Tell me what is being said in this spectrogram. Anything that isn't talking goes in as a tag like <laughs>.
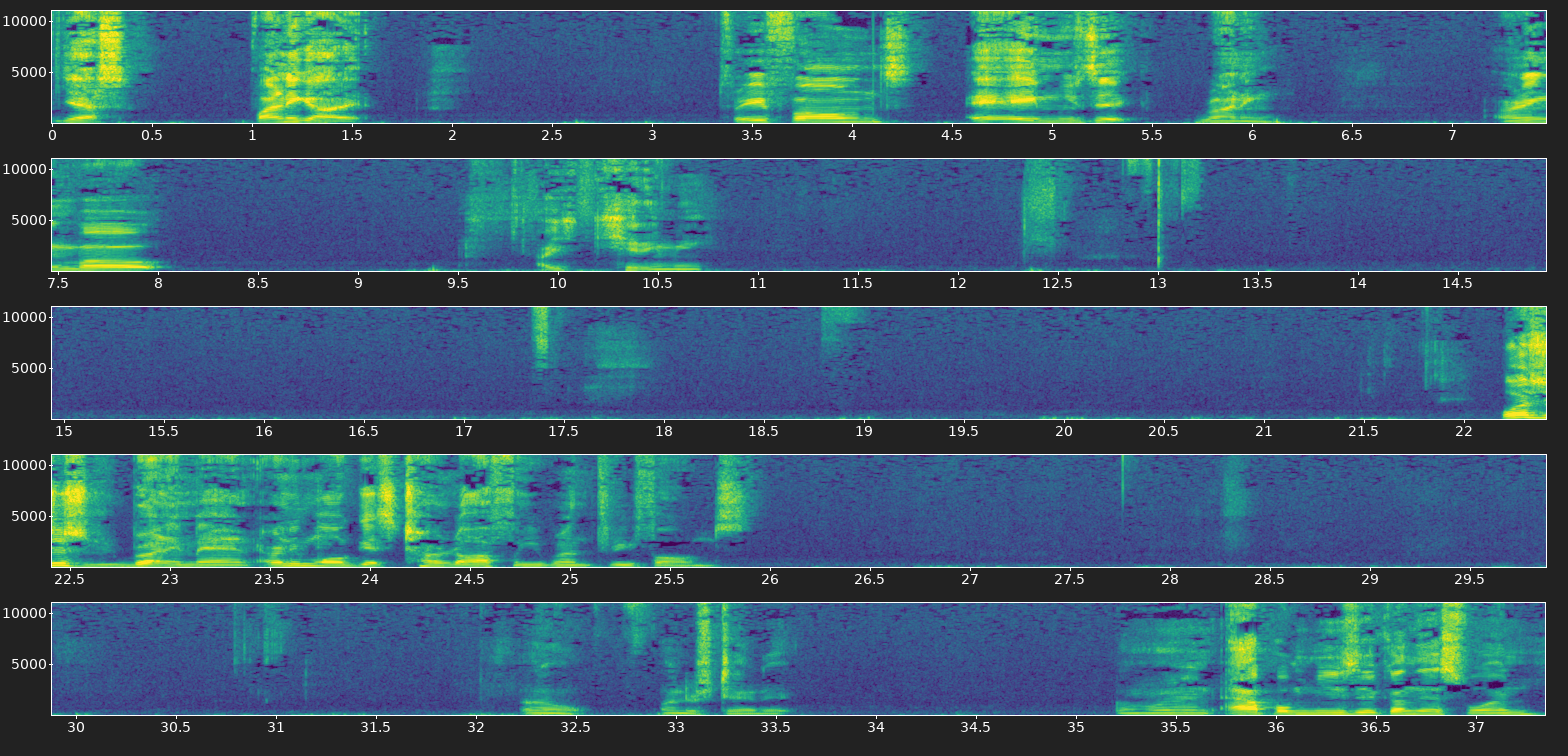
Yes, finally got it. Three phones, AA music running. Earning mode. Are you kidding me? What's this running, man? Earning mode gets turned off when you run three phones. I don't understand it. I'm running Apple Music on this one.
